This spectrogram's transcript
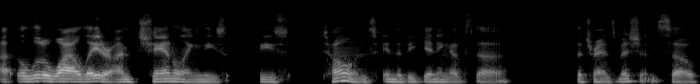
a, a little while later, I'm channeling these these tones in the beginning of the the transmission. So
